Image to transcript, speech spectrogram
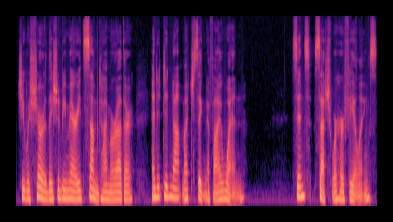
She was sure they should be married some time or other, and it did not much signify when. Since such were her feelings,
